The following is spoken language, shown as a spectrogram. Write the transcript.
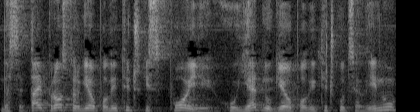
Da se taj prostor geopolitički spoji u jednu geopolitičku celinu,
